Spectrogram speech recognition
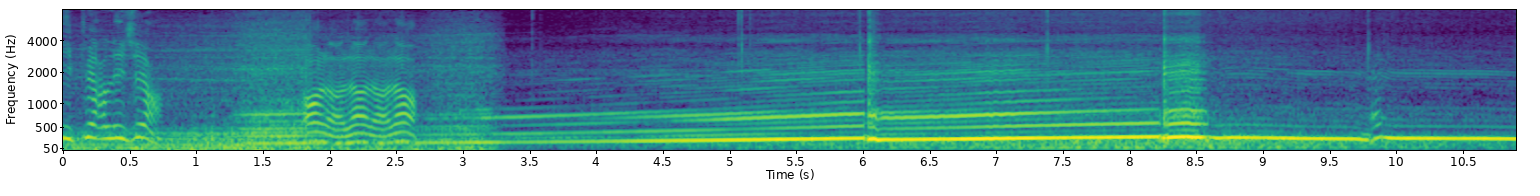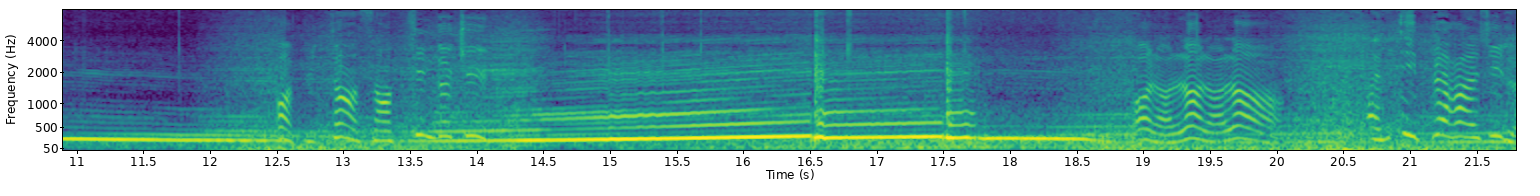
hyper légère oh là là là là Oh putain, c'est un film de cul Oh là là là là Agile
